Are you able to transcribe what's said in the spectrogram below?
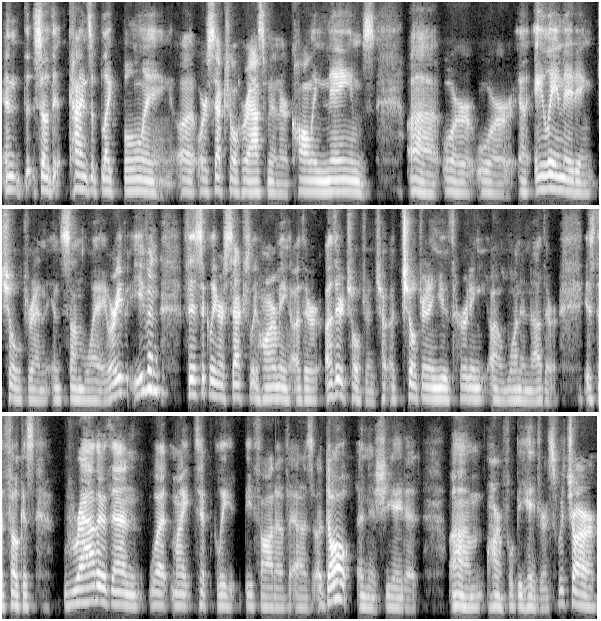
and th- so the kinds of like bullying uh, or sexual harassment or calling names uh, or or uh, alienating children in some way or even even physically or sexually harming other other children ch- uh, children and youth hurting uh, one another is the focus rather than what might typically be thought of as adult initiated um, harmful behaviors, which are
